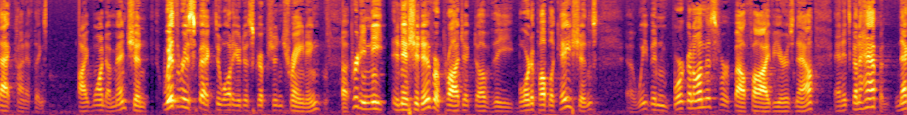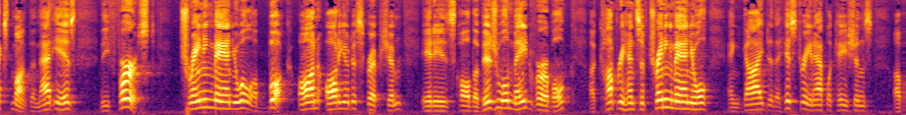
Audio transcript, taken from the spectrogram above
that kind of thing. I want to mention with respect to audio description training, a pretty neat initiative or project of the Board of Publications. Uh, we've been working on this for about five years now, and it's going to happen next month, and that is the first training manual, a book on audio description. It is called The Visual Made Verbal, a comprehensive training manual and guide to the history and applications of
